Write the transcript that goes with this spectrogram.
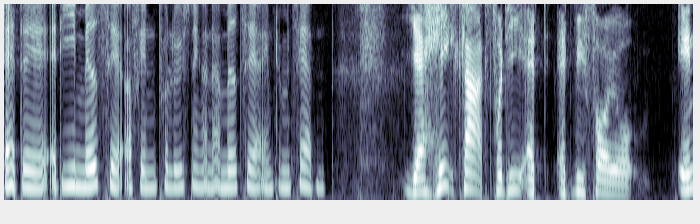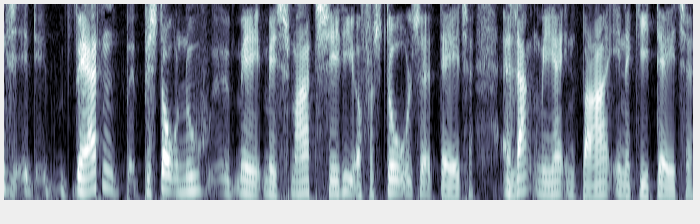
at, øh, at I er med til at finde på løsningerne og med til at implementere den? Ja, helt klart, fordi at, at vi får jo verden består nu øh, med, med smart city og forståelse af data er langt mere end bare energidata.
